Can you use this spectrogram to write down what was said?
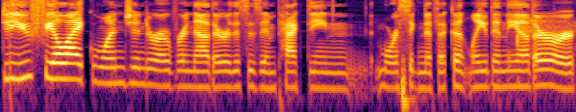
do you feel like one gender over another this is impacting more significantly than the other or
